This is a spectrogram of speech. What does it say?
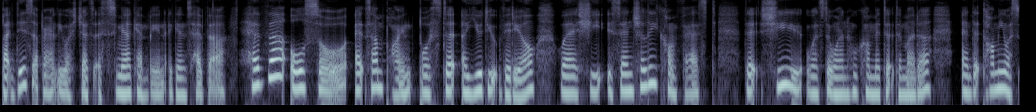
But this apparently was just a smear campaign against Heather. Heather also, at some point, posted a YouTube video where she essentially confessed that she was the one who committed the murder and that Tommy was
